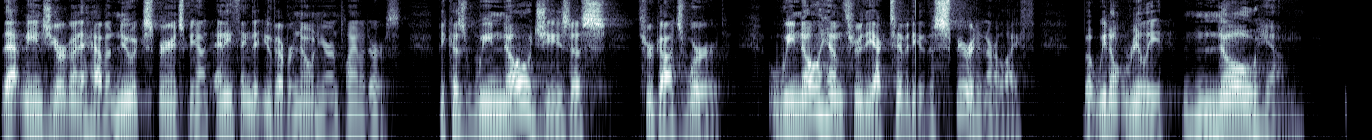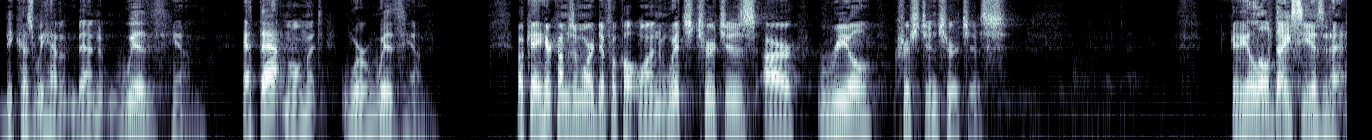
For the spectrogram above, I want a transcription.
That means you're going to have a new experience beyond anything that you've ever known here on planet Earth. Because we know Jesus through God's Word, we know Him through the activity of the Spirit in our life, but we don't really know Him because we haven't been with Him at that moment, we're with him. Okay, here comes a more difficult one. Which churches are real Christian churches? Getting a little dicey, isn't it?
